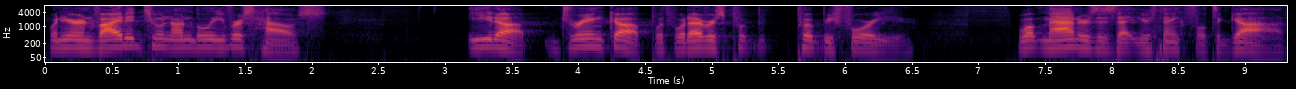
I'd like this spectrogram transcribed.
when you're invited to an unbeliever's house, eat up, drink up with whatever's put, put before you. What matters is that you're thankful to God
